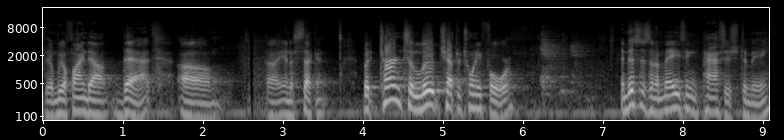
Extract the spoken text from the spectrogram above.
Then we'll find out that um, uh, in a second. But turn to Luke chapter 24. And this is an amazing passage to me.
